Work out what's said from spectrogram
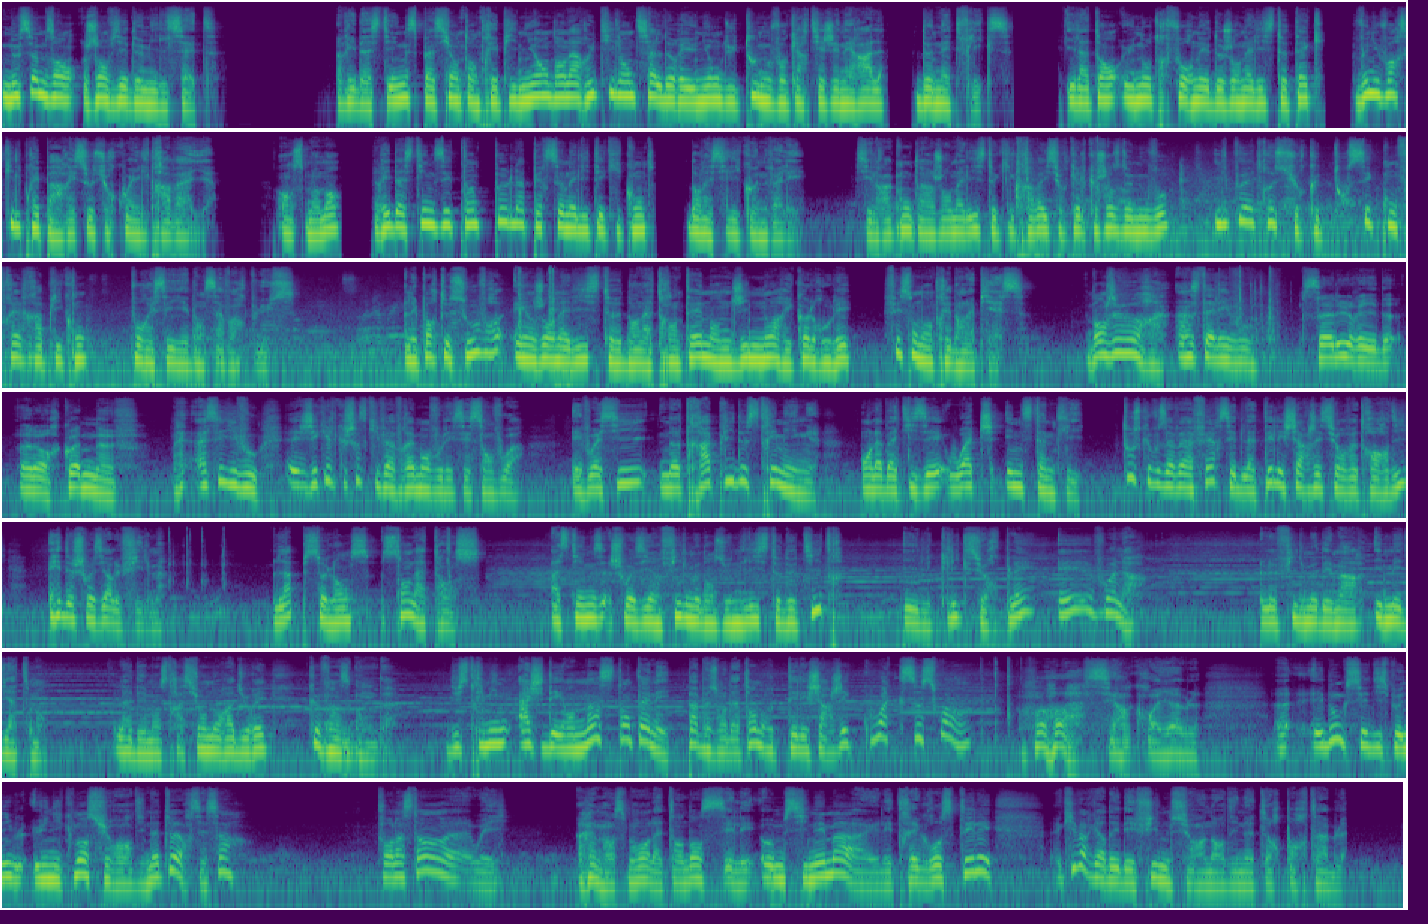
Nous sommes en janvier 2007. Reed Hastings patiente en trépignant dans la rutilante salle de réunion du tout nouveau quartier général de Netflix. Il attend une autre fournée de journalistes tech venus voir ce qu'il prépare et ce sur quoi il travaille. En ce moment, Reed Hastings est un peu la personnalité qui compte dans la Silicon Valley. S'il raconte à un journaliste qu'il travaille sur quelque chose de nouveau, il peut être sûr que tous ses confrères rappliqueront pour essayer d'en savoir plus. Les portes s'ouvrent et un journaliste dans la trentaine en jean noir et col roulé fait son entrée dans la pièce. Bonjour, installez-vous. Salut Reed. Alors, quoi de neuf? Asseyez-vous, j'ai quelque chose qui va vraiment vous laisser sans voix. Et voici notre appli de streaming. On l'a baptisé Watch Instantly. Tout ce que vous avez à faire, c'est de la télécharger sur votre ordi et de choisir le film. L'app se lance sans latence. Hastings choisit un film dans une liste de titres, il clique sur Play et voilà. Le film démarre immédiatement. La démonstration n'aura duré que 20 secondes. Du streaming HD en instantané, pas besoin d'attendre ou de télécharger quoi que ce soit. hein. Oh, c'est incroyable. Euh, et donc, c'est disponible uniquement sur ordinateur, c'est ça? Pour l'instant, euh, oui. Ah, Mais en ce moment, la tendance, c'est les home cinéma et les très grosses télés. Qui va regarder des films sur un ordinateur portable?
